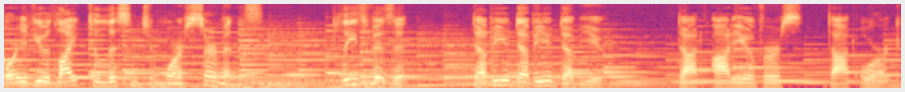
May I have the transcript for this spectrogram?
or if you would like to listen to more sermons, please visit www.audioverse.org.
